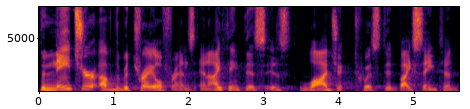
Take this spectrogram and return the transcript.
The nature of the betrayal, friends, and I think this is logic twisted by Satan.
